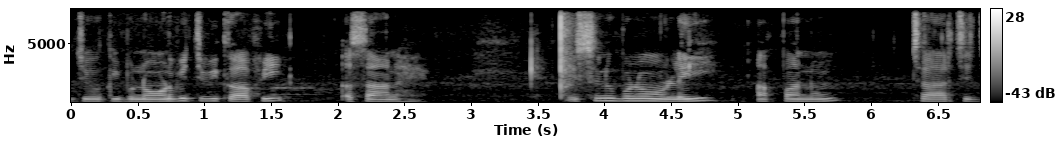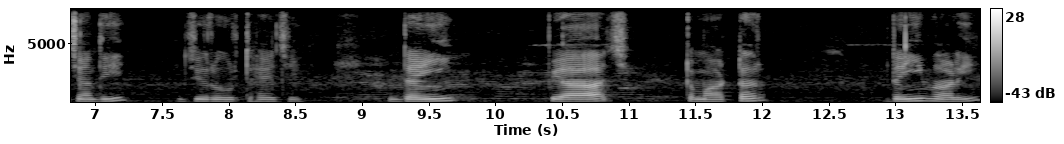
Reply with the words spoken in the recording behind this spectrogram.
ਜੋ ਕਿ ਬਣਾਉਣ ਵਿੱਚ ਵੀ ਕਾਫੀ ਆਸਾਨ ਹੈ। ਇਸ ਨੂੰ ਬਣਾਉਣ ਲਈ ਆਪਾਂ ਨੂੰ ਚਾਰ ਚੀਜ਼ਾਂ ਦੀ ਜ਼ਰੂਰਤ ਹੈ ਜੀ। ਦਹੀਂ, ਪਿਆਜ਼, ਟਮਾਟਰ ਦਹੀਂ ਵਾਲੀ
